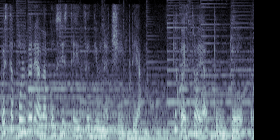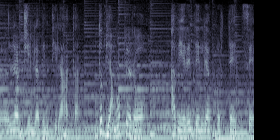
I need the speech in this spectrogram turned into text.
Questa polvere ha la consistenza di una cipria e questo è appunto eh, l'argilla ventilata. Dobbiamo però avere delle accortezze.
